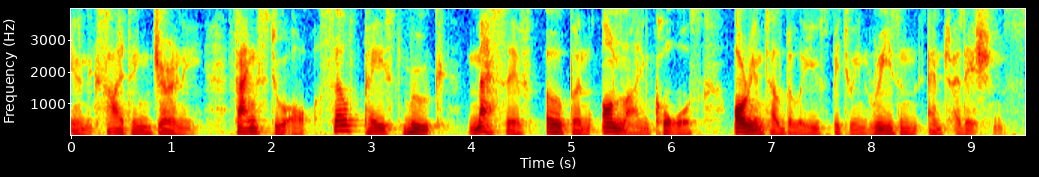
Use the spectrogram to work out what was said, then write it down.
in an exciting journey, thanks to our self-paced MOOC, massive open online course, Oriental Beliefs Between Reason and Traditions.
